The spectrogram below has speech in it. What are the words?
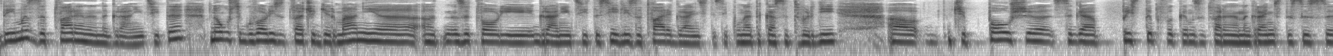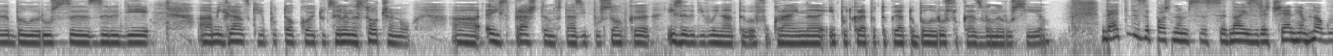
да има затваряне на границите. Много се говори за това, че Германия а, затвори границите си или затваря границите си, поне така се твърди, а, че Полша сега пристъпва към затваряне на границата с Беларус заради а, мигрантския поток, който целенасочено а, е изпращан в тази посока и заради войната в Украина и подкрепата, която Беларус оказва на Русия? Дайте да започнем с едно изречение, много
